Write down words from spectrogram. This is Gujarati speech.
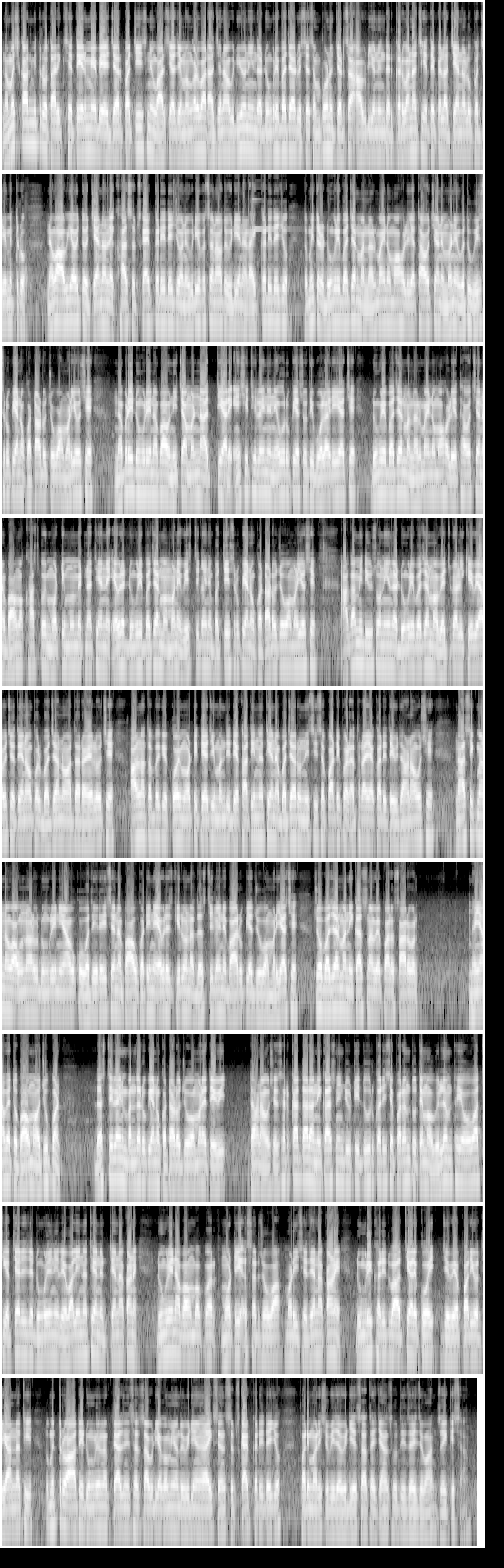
નમસ્કાર મિત્રો, તારીખ છે તેર મે બે હજાર પચીસની વાર આજે મંગળવાર, આજના વિડીયોની અંદર ડુંગળી બજાર વિશે સંપૂર્ણ ચર્ચા આ વિડીયોની અંદર કરવાના છીએ. તે પહેલાં ચેનલ ઉપર જે મિત્રો નવા આવ્યા હોય તો ચેનલને ખાસ સબસ્ક્રાઈબ કરી દેજો અને વીડિયો પસંદ આવે તો વિડીયોને લાઇક કરી દેજો. તો મિત્રો, ડુંગળી બજારમાં નરમાઈનો માહોલ યથાવ છે અને મને વધુ વીસ રૂપિયાનો ઘટાડો જોવા મળ્યો છે. નબળી ડુંગળીના ભાવ નીચા મણના અત્યારે એંશીથી લઈને નેવું રૂપિયા સુધી બોલાઈ રહ્યા છે. ડુંગળી બજારમાં નરમાઈનો માહોલ યથાવત છે અને ભાવમાં ખાસ કોઈ મોટી મૂવમેન્ટ નથી અને એવરેજ ડુંગળી બજારમાં મને વીસથી લઈને પચીસ રૂપિયાનો ઘટાડો જોવા મળ્યો છે. આગામી દિવસોની અંદર ડુંગળી બજારમાં વેચવાલી કેવી આવે છે તેના ઉપર બજારનો આધાર રહેલો છે. હાલના તબક્કે કોઈ મોટી તેજી મંદી દેખાતી નથી અને બજારો નીચી સપાટી પર અથડાયા કરે તેવી ધારણાઓ છે. નાસિકમાં નવા ઉનાળુ ડુંગળીની આવકો વધી રહી છે અને ભાવ ઘટીને એવરેજ કિલોના દસથી લઈને બાર રૂપિયા જોવા મળ્યા છે. જો બજારમાં નિકાસના વેપારો સારો નહીં આવે તો ભાવમાં હજુ પણ દસથી લઈને પંદર રૂપિયાનો ઘટાડો જોવા મળે તેવી ધારણાઓ છે. સરકાર દ્વારા નિકાસની ડ્યુટી દૂર કરી છે, પરંતુ તેમાં વિલંબ થયો હોવાથી અત્યારે જે ડુંગળીની લેવાલી નથી અને તેના કારણે ડુંગળીના ભાવમાં પર મોટી અસર જોવા મળી છે. જેના કારણે ડુંગળી ખરીદવા અત્યારે કોઈ જે વેપારીઓ ધ્યાન નથી. તો મિત્રો, આ તે ડુંગળી લગતી આજની ચર્ચા. વીડિયો ગમ્યો તો વિડીયોને લાઇક અને સબસ્ક્રાઈબ કરી દેજો. ફરી મળીશું બીજા વીડિયો સાથે. જ્યાં સુધી જય જવાન, જય કિસાન.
